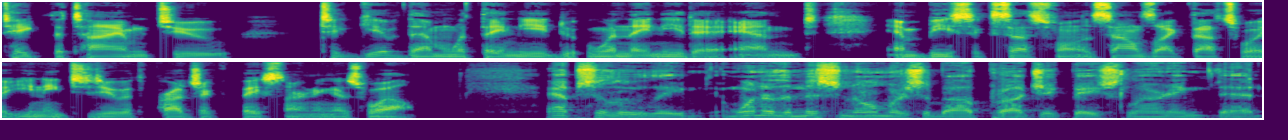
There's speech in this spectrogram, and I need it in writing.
take the time to to give them what they need when they need it and and be successful and it sounds like that's what you need to do with project based learning as well Absolutely. One of the misnomers about project based learning that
